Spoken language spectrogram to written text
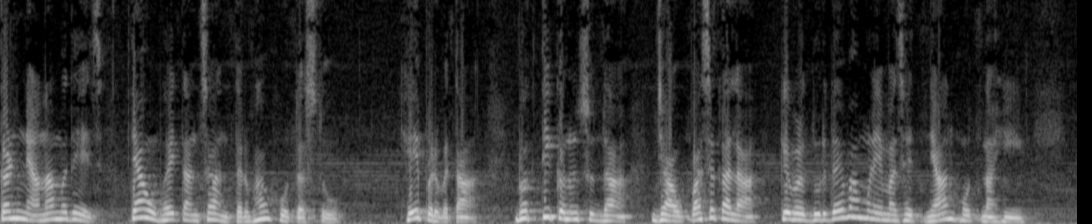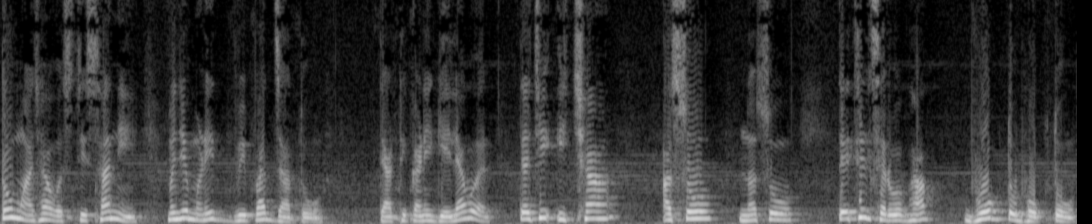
कारण ज्ञानामध्येच त्या उभयतांचा अंतर्भाव होत असतो. हे पर्वता भक्ती करून सुद्धा ज्या उपासकाला केवळ दुर्दैवामुळे माझे ज्ञान होत नाही तो माझ्या वस्तीस्थानी म्हणजे मणिद्वीपात जातो. त्या ठिकाणी गेल्यावर त्याची इच्छा असो नसो तेथील सर्व भाग भोग तो भोगतो.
